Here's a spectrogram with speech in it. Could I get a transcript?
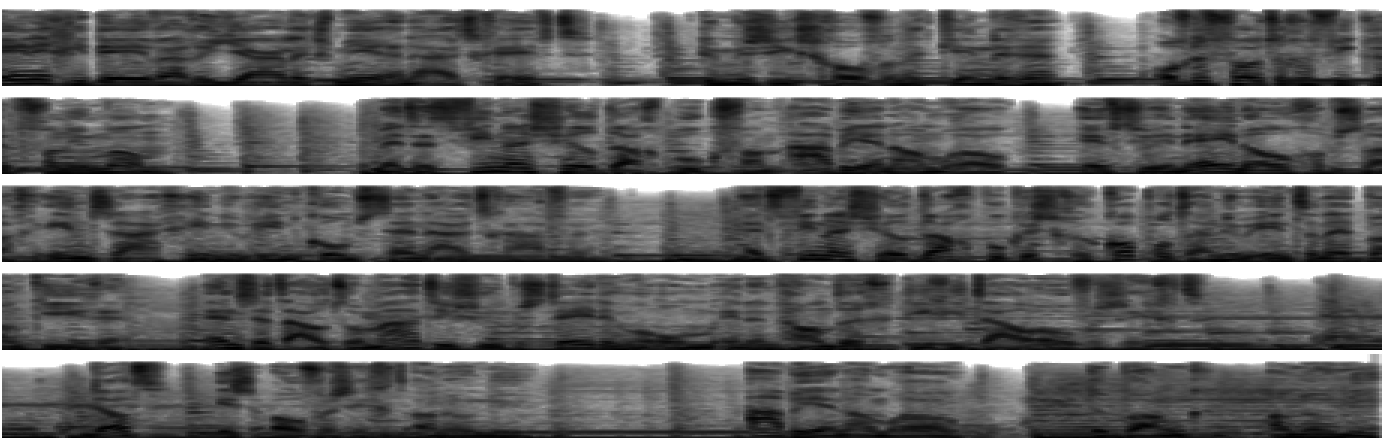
Enig idee waar u jaarlijks meer aan uitgeeft? De muziekschool van de kinderen of de fotografieclub van uw man? Met het Financieel Dagboek van ABN AMRO... heeft u in één oogopslag inzage in uw inkomsten en uitgaven. Het Financieel Dagboek is gekoppeld aan uw internetbankieren... en zet automatisch uw bestedingen om in een handig digitaal overzicht. Dat is Overzicht Anno Nu. ABN AMRO. De bank Anno Nu.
